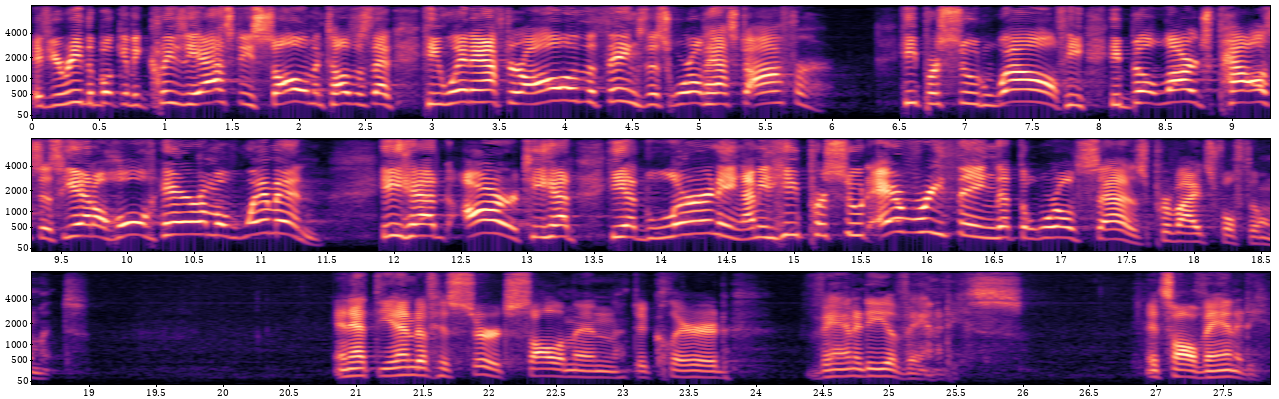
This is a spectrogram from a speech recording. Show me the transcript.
If you read the book of Ecclesiastes, Solomon tells us that he went after all of the things this world has to offer. He pursued wealth, he, he built large palaces, he had a whole harem of women. He had art, he had, he had learning. I mean, he pursued everything that the world says provides fulfillment. And at the end of his search, Solomon declared, Vanity of vanities. It's all vanity,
